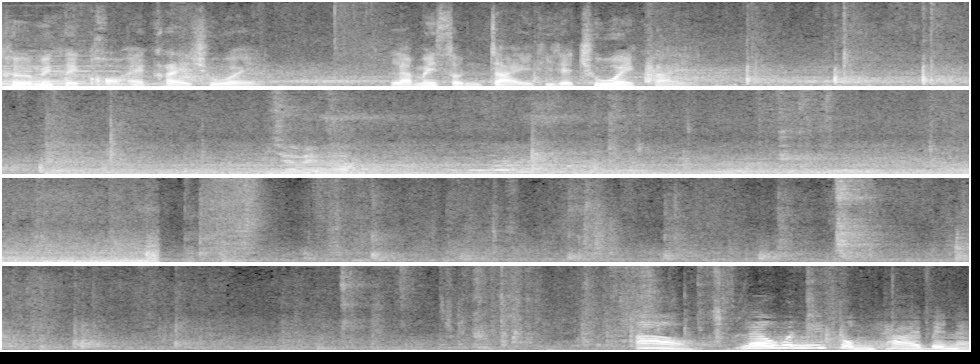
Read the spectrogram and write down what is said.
เธอไม่เคยขอให้ใครช่วย และไม่สนใจที่จะช่วยใคร ช่วยไหมครับ อ้าวแล้ววันนี้สมชายไปไหน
